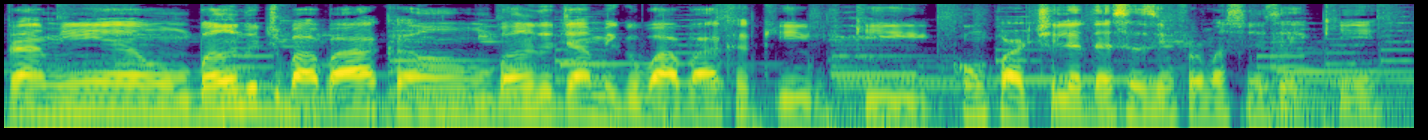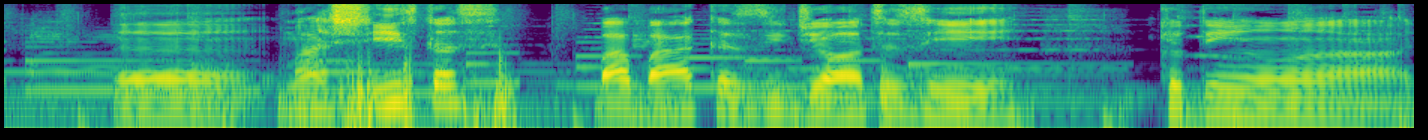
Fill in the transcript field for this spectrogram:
pra mim é um bando de babaca, um bando de amigo babaca que, que compartilha dessas informações aí que uh, machistas, babacas, idiotas e que eu tenho a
